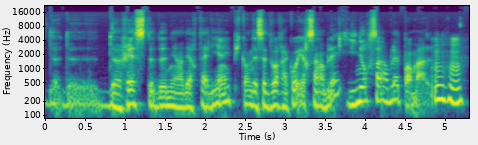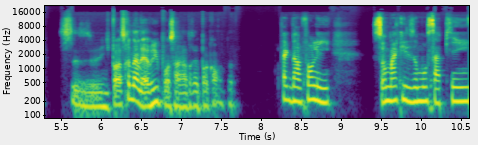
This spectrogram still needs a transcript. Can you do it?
de, de- de restes de Néandertaliens, puis qu'on essaie de voir à quoi ils ressemblaient, ils nous ressemblaient pas mal. Mhm. C'est- Ils passeraient dans la rue, puis on s'en rendrait pas compte. Fait que dans le fond, les, sûrement que les Homo sapiens,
